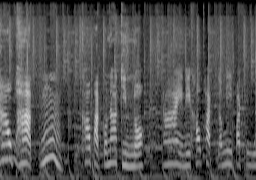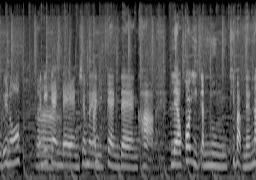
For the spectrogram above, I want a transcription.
ข้าวผัดอืมข้าวผัดก็น่ากินเนาะ ใช่ มีข้าวผัดแล้วมีปลาทูด้วยเนาะอ่าอันนี้แกงแดงใช่ไหมอันนี้แกงแดงค่ะ แล้วก็อีกอันนึงที่แบบแนะน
